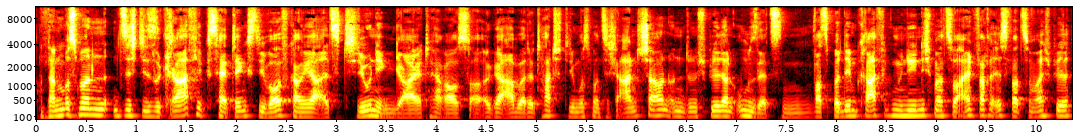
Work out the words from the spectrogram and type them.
Und dann muss man sich diese Grafik-Settings, die Wolfgang ja als Tuning-Guide herausgearbeitet hat, die muss man sich anschauen und im Spiel dann umsetzen. Was bei dem Grafikmenü nicht mal so einfach ist, war zum Beispiel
